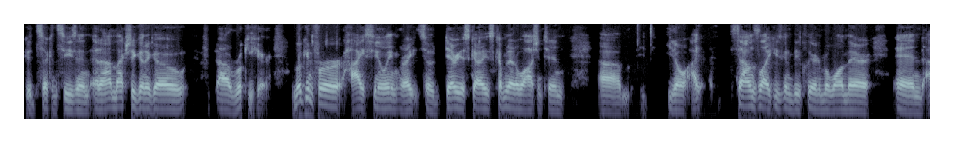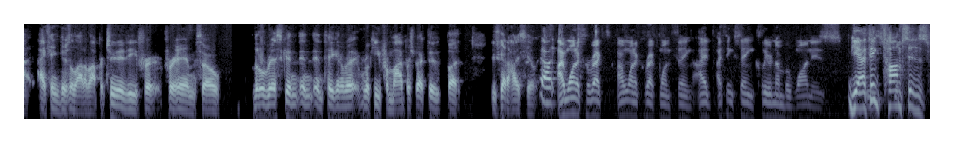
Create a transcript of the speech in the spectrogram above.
good second season. And I'm actually going to go uh, rookie here. Looking for high ceiling, right? So Derrius Guice coming out of Washington. Um, you know, I sounds like he's going to be clear number one there, and I, I, think there's a lot of opportunity for for him. So little risk in, in, in taking a rookie from my perspective, but he's got a high ceiling. Uh, I want to correct. I want to correct one thing. I I think saying clear number one is yeah, I think Thompson's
